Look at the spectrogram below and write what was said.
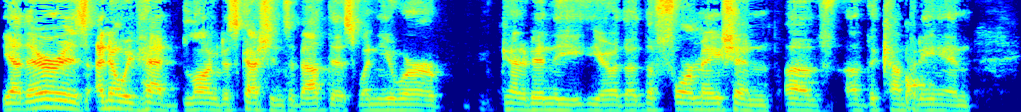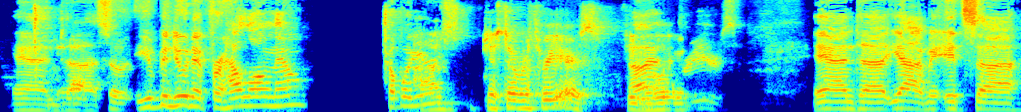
Yeah, there is. I know we've had long discussions about this when you were kind of in the you know the, the formation of of the company and and yeah. uh, so you've been doing it for how long now? A couple years? Uh, just over three years. Uh, three years. And uh, yeah, I mean, it's uh,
